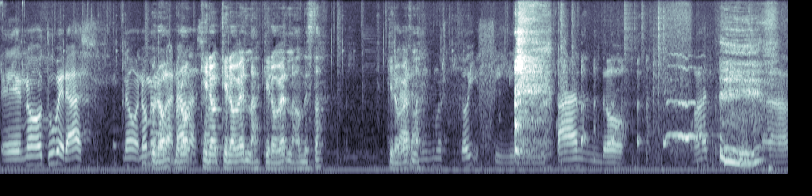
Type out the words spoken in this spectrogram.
Eh, no, tú verás. No, no me Pero, mola pero nada. quiero, ¿sabes? quiero verla, quiero verla, ¿dónde está? Quiero Ahora verla. mismo estoy flipando. What? Ah,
